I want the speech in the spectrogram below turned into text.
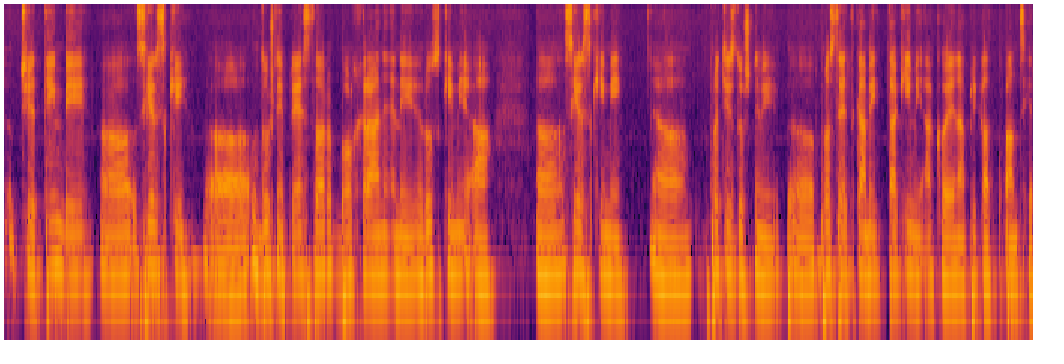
Čiže tým by sírsky vzdušný priestor bol chránený ruskými a sírskymi protivzdušnými uh, prostriedkami, takými ako je napríklad pancír.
